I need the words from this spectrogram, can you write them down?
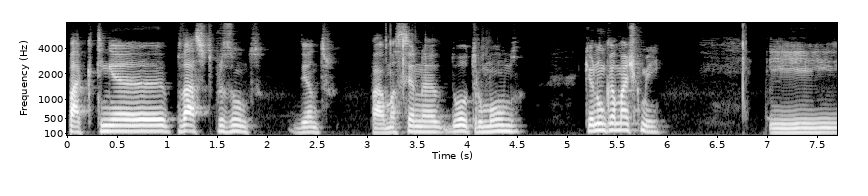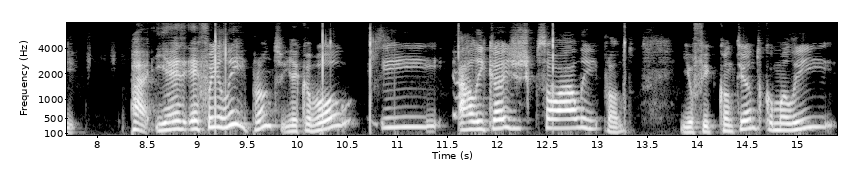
pá, que tinha pedaços de presunto dentro, pá, uma cena do outro mundo que eu nunca mais comi. E, pá, e é, é, foi ali, pronto, e acabou. E há ali queijos que só há ali, pronto. E eu fico contente, como ali,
